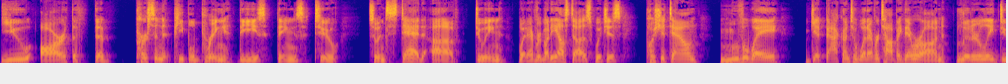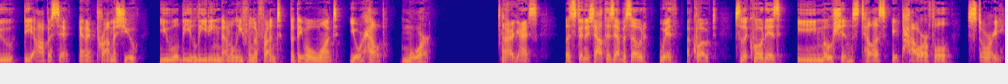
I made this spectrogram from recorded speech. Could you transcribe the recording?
You are the, the person that people bring these things to. So instead of doing what everybody else does, which is push it down, move away, get back onto whatever topic they were on, literally do the opposite. And I promise you, you will be leading not only from the front, but they will want your help more. All right, guys, let's finish out this episode with a quote. So the quote is Emotions tell us a powerful story.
